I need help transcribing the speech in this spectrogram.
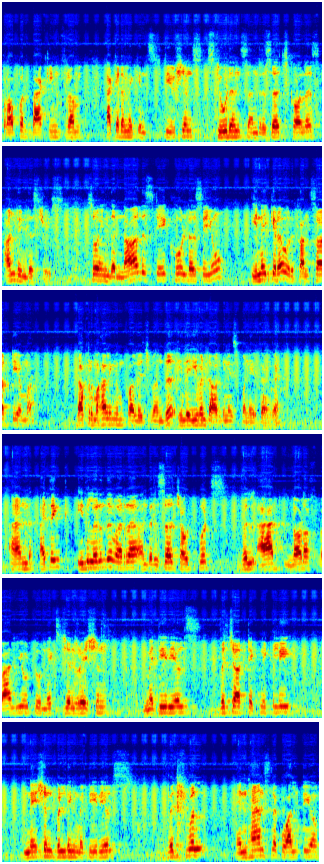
proper backing from academic institutions students and research scholars and industries so இந்த நாலு ஸ்டேக் ஹோல்டர்ஸையும் இணைக்கிற ஒரு கன்சார்டியமாக டாக்டர் மகாலிங்கம் காலேஜ் வந்து இந்த ஈவெண்ட் ஆர்கனைஸ் பண்ணியிருக்காங்க அண்ட் ஐ திங்க் இதிலிருந்து வர்ற அந்த research outputs will add lot of value to next generation materials which are technically nation building materials which will enhance the quality of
